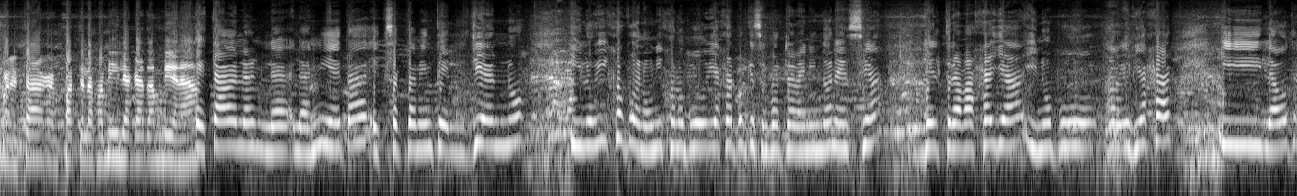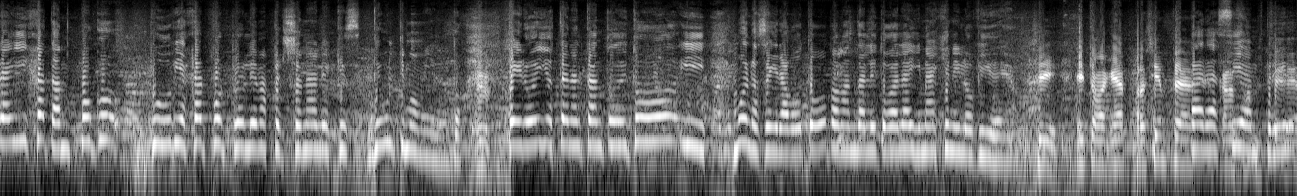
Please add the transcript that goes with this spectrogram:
Bueno, está parte de la familia acá también, ¿ah? Estaban las, nietas, exactamente el yerno y los hijos. Bueno, un hijo no pudo viajar porque se encontraba en Indonesia, él trabaja allá y no pudo eh, viajar. Y la otra hija tampoco pudo viajar por problemas personales, que es de último minuto. Pero ellos están al tanto de todo y bueno, se grabó todo para mandarle todas las imágenes y los videos. Sí, esto va a quedar para siempre. Para siempre.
